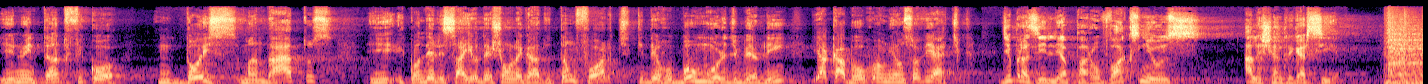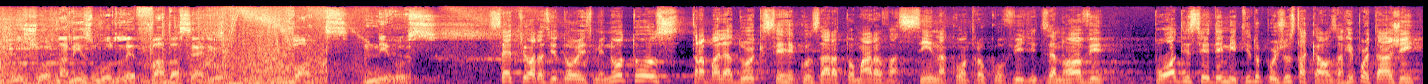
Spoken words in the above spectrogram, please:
E, no entanto, ficou em dois mandatos. E, e quando ele saiu, deixou um legado tão forte que derrubou o muro de Berlim e acabou com a União Soviética. De Brasília para o Vox News, Alexandre Garcia. O jornalismo levado a sério. Vox News. Sete horas e dois minutos. Trabalhador que se recusar a tomar a vacina contra o Covid-19 pode ser demitido por justa causa. A reportagem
